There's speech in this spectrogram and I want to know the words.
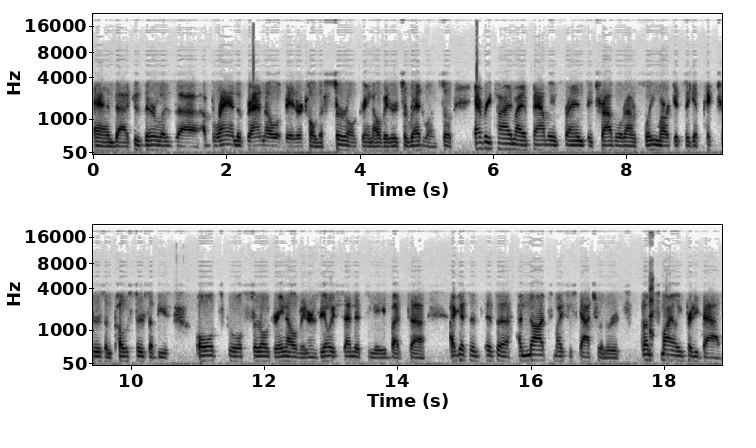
and because uh, there was uh, a brand of grain elevator called the Searle grain elevator. It's a red one. So every time I have family and friends, they travel around flea markets, they get pictures and posters of these old school Searle grain elevators. They always send it to me, but uh, I guess it, it's a, a nod to my Saskatchewan roots. But I'm smiling pretty bad.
